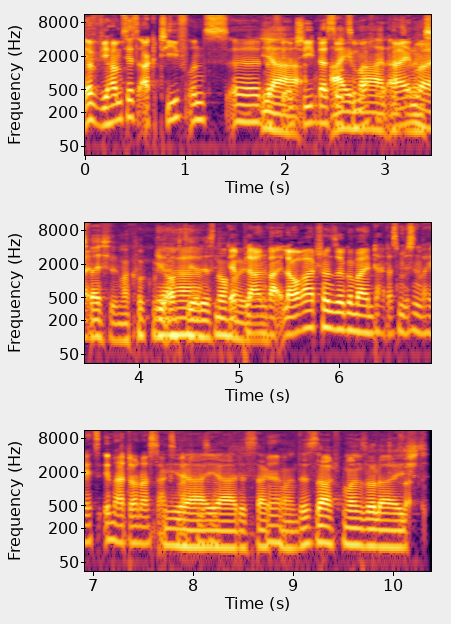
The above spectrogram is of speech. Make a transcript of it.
Ja, wir haben es jetzt aktiv uns äh, dafür ja, entschieden, das so zu machen. einmal, also ein Special. Mal gucken, wie Ja, oft ihr das nochmal der Plan war, Laura hat schon so gemeint, ja, das müssen wir jetzt immer donnerstags Ja, machen. so. ja, das sagt Ja. man. Das sagt man so leicht.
